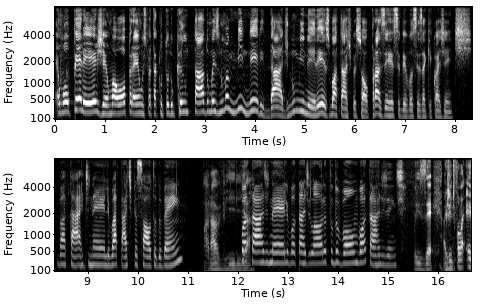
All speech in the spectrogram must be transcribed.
é uma opereja, é uma ópera, é um espetáculo todo cantado, mas numa mineiridade, num mineirês. Boa tarde, pessoal. Prazer receber vocês aqui com a gente. Boa tarde, Nelly. Boa tarde, pessoal. Tudo bem? Maravilha. Boa tarde, Nelly. Boa tarde, Laura. Tudo bom? Boa tarde, gente. Pois é. A gente fala é,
